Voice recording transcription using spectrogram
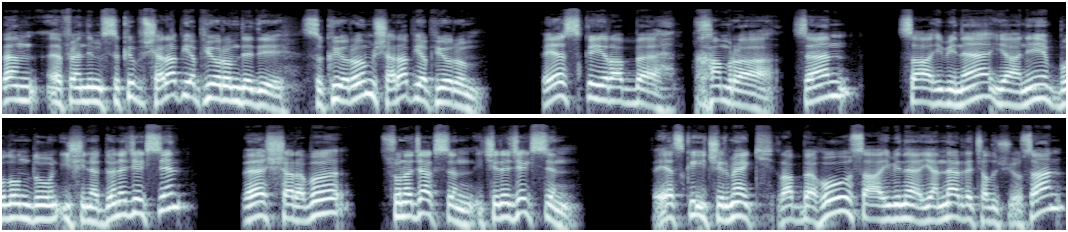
Ben efendim sıkıp şarap yapıyorum dedi. Sıkıyorum, şarap yapıyorum. Feyeski rabbe hamra. Sen sahibine yani bulunduğun işine döneceksin ve şarabı sunacaksın, içireceksin. Feyeski içirmek rabbehu sahibine yani nerede çalışıyorsan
